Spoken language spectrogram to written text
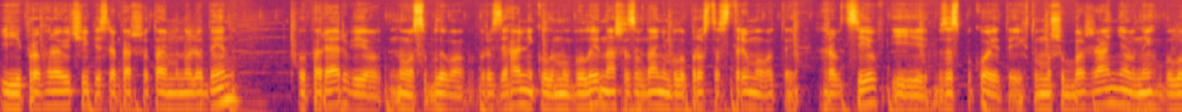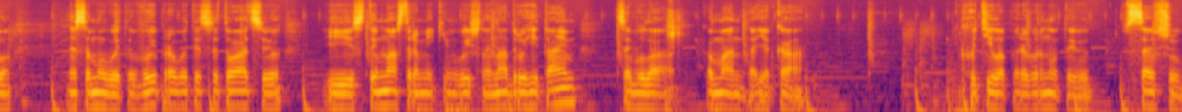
І програючи після першого тайму 0-1 по перерві, ну особливо в роздягальні, коли ми були, наше завдання було просто стримувати гравців і заспокоїти їх, тому що бажання в них було несамовите виправити ситуацію. І з тим настроєм, яким вийшли на другий тайм, це була команда, яка хотіла перевернути все, що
